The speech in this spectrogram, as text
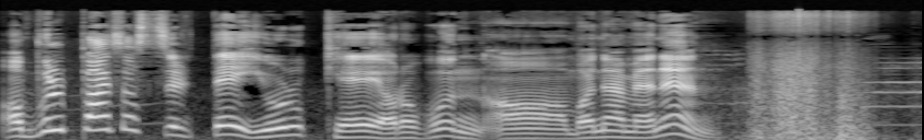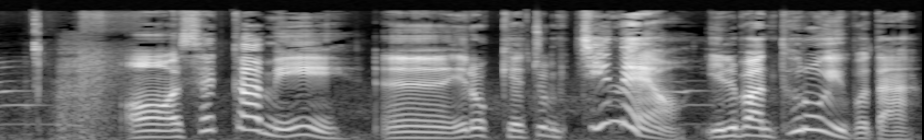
어, 물 빠졌을 때 이렇게 여러분 어, 뭐냐면은 어, 색감이 에, 이렇게 좀 진해요. 일반 트로이보다.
